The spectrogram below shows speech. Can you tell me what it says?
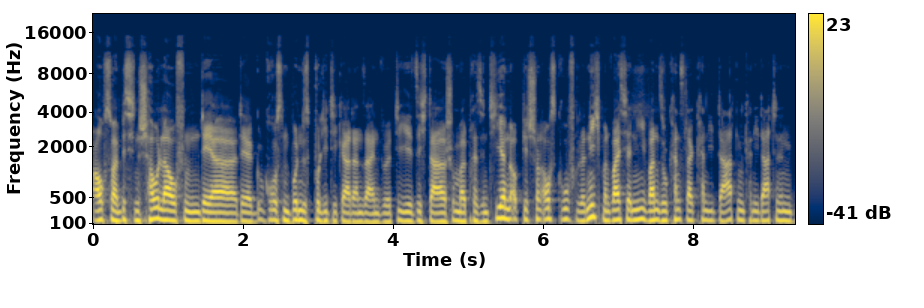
auch so ein bisschen Schaulaufen der, der großen Bundespolitiker dann sein wird, die sich da schon mal präsentieren, ob jetzt schon ausgerufen oder nicht. Man weiß ja nie, wann so Kanzlerkandidaten, Kandidatinnen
